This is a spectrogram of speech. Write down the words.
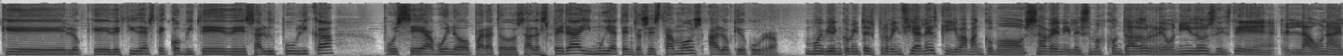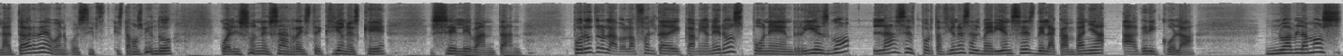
que lo que decida este comité de salud pública pues sea bueno para todos. A la espera y muy atentos estamos a lo que ocurra. Muy bien, comités provinciales que llevaban, como saben y les hemos contado, reunidos desde la una de la tarde. Bueno, pues estamos viendo cuáles son esas restricciones que se levantan. Por otro lado, la falta de camioneros pone en riesgo las exportaciones almerienses de la campaña agrícola. No hablamos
